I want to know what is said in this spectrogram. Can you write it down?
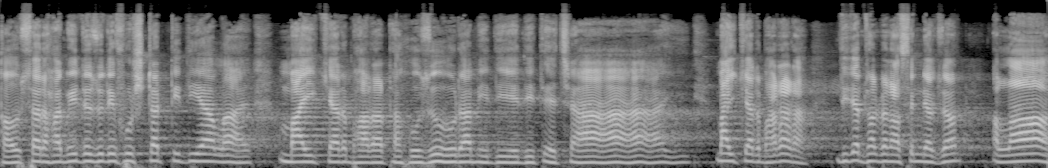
কাউসার হামিদে যদি ফুস্টারটি দিয়া লায়, মাইকার ভাড়াটা হুজুর আমি দিয়ে দিতে চাই। মাইকার ভাড়াটা দিতে ধরবেন আসেননি একজন? আল্লাহ,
